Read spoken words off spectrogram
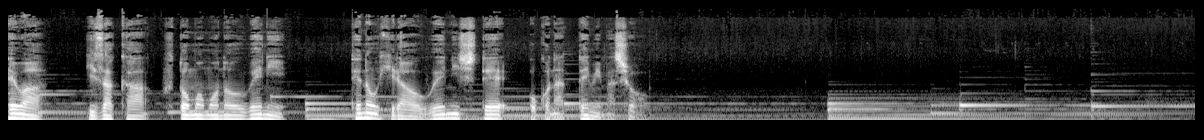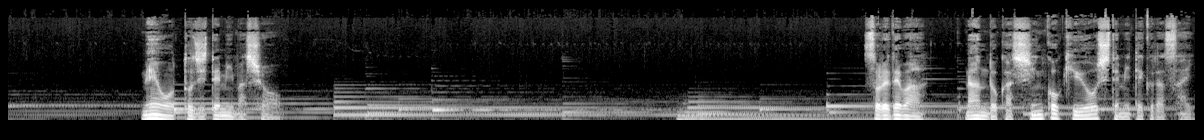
手は膝か太ももの上に手のひらを上にして行ってみましょう。目を閉じてみましょう。それでは何度か深呼吸をしてみてください。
